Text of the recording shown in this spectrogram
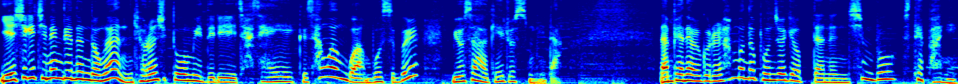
예식이 진행되는 동안 결혼식 도우미들이 자세히 그 상황과 모습을 묘사하게 해줬습니다. 남편의 얼굴을 한 번도 본 적이 없다는 신부 스테파니.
